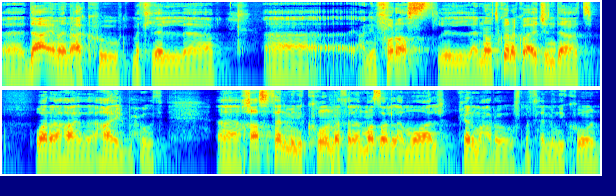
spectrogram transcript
آه، دائما أكو مثل آه، يعني فرص لل- أنه تكون أكو أجندات وراء هذا هاي البحوث. خاصة من يكون مثلا مصدر الأموال غير معروف مثلا من يكون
